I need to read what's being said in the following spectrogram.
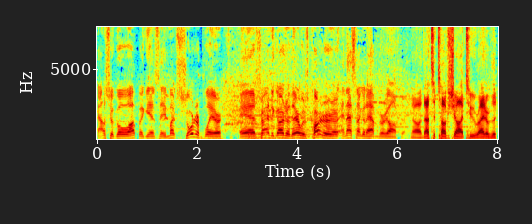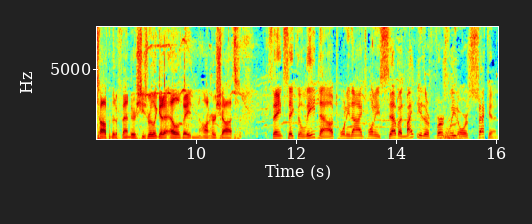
Now she'll go up against a much shorter player. As trying to guard her there was Carter, and that's not going to happen very often. No, and that's a tough shot, too, right over the top of the defender. She's really good at elevating on her shots. Saints take the lead now, 29 27. Might be their first lead or second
